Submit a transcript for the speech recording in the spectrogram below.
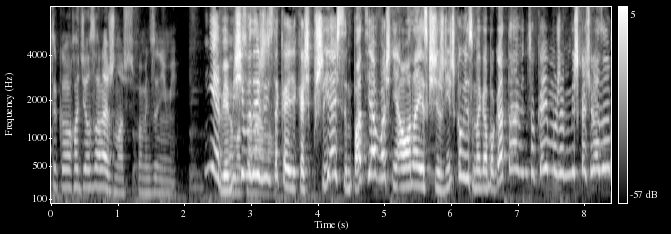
tylko chodzi o zależność pomiędzy nimi. Nie wiem, mi się wydaje, że jest taka jakaś przyjaźń, sympatia właśnie, a ona jest księżniczką, jest mega bogata, więc okej, możemy mieszkać razem,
